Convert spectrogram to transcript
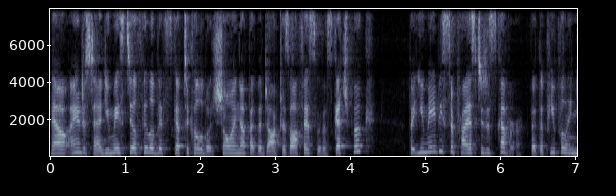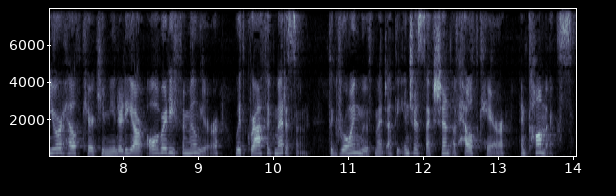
Now, I understand you may still feel a bit skeptical about showing up at the doctor's office with a sketchbook, but you may be surprised to discover that the people in your healthcare community are already familiar with graphic medicine, the growing movement at the intersection of healthcare and comics.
